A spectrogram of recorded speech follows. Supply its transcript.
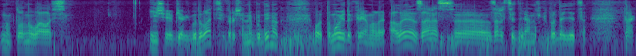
ну, планувалось інший об'єкт будуватися, коротше, не будинок, от, тому відокремили. Але зараз, е, зараз ця діляночка продається. Так,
